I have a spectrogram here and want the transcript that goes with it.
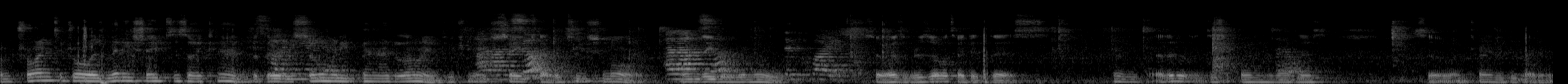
I'm trying to draw as many shapes as I can, but there were so many bad lines which made shapes that were too small and they were removed. So as a result I did this. I'm a little disappointed about this, so I'm trying to do better.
